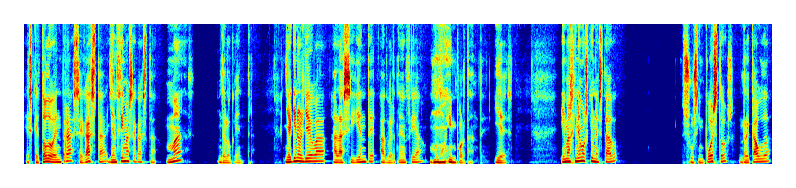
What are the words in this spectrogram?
Es que todo entra, se gasta y encima se gasta más de lo que entra. Y aquí nos lleva a la siguiente advertencia muy importante, y es, imaginemos que un Estado, sus impuestos, recauda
